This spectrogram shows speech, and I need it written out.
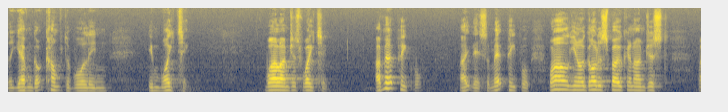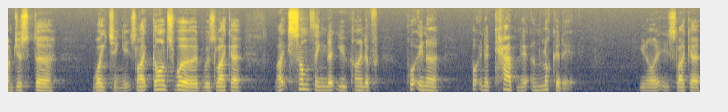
That you haven't got comfortable in, in waiting. While I'm just waiting. I've met people like this. I've met people, while, you know, God has spoken, I'm just, I'm just uh, waiting. It's like God's word was like, a, like something that you kind of put in, a, put in a cabinet and look at it. You know, it's like a,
